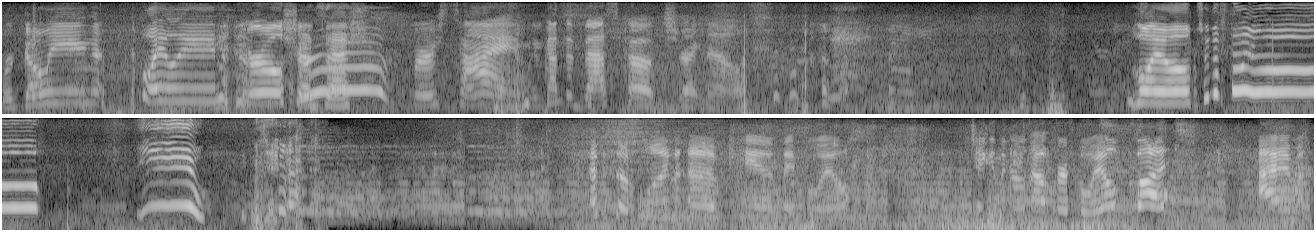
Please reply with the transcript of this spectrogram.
We're going foiling. Girl shred sesh. First time. We've got the best coach right now. Loyal to the foil. Ew. Episode one of Can They Foil. Taking the girls out for a foil, but I'm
